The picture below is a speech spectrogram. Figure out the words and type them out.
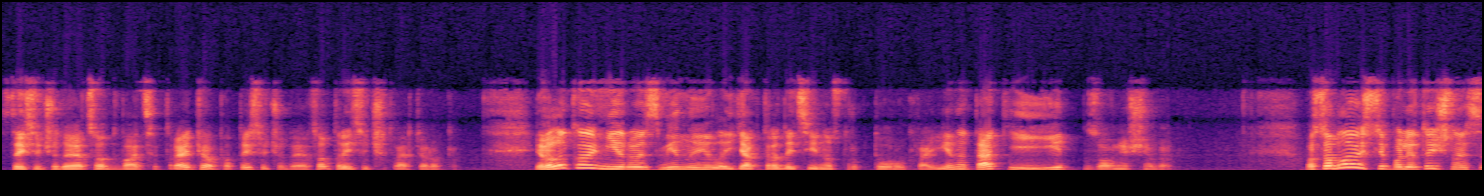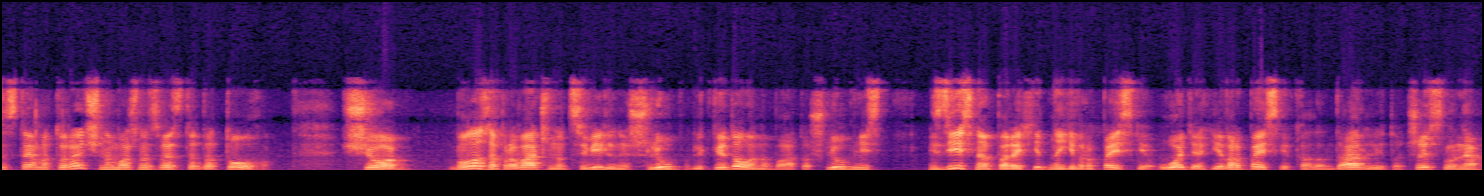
з 1923 по 1934 роки. І великою мірою змінили як традиційну структуру країни, так і її зовнішній вигляд. Особливості політичної системи Туреччини можна звести до того, що було запроваджено цивільний шлюб, ліквідовано багатошлюбність, здійснено перехід на європейський одяг, європейський календар, літочислення,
